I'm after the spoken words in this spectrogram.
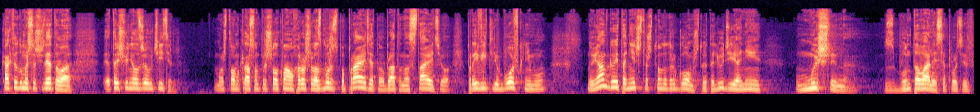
как ты думаешь насчет этого? Это еще не лжеучитель. Может, вам как раз он пришел к вам, хорошая возможность поправить этого брата, наставить его, проявить любовь к нему. Но Иоанн говорит о нечто что то другом, что это люди, они умышленно сбунтовались против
